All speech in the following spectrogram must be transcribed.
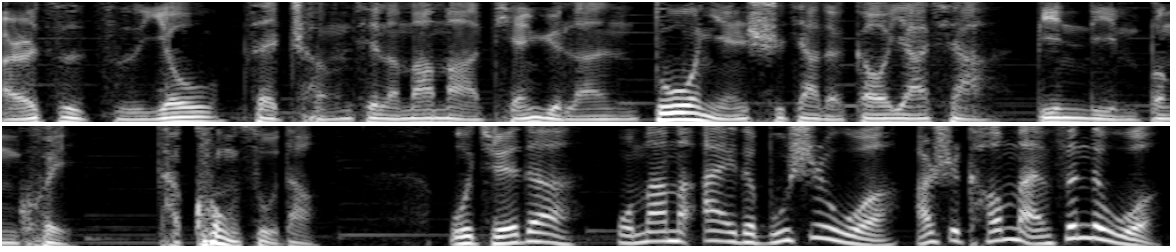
儿子子悠在承接了妈妈田雨岚多年施加的高压下濒临崩溃，他控诉道：“我觉得我妈妈爱的不是我，而是考满分的我。”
